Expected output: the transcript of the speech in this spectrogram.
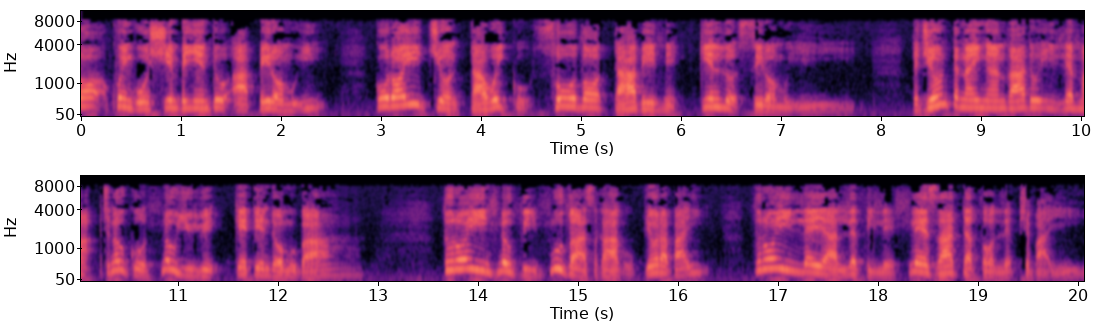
သောအခွင့်ကိုရှင်ဘရင်တို့အားပေးတော်မူ၏ ကိုတော်ဤကျွန်ဒါဝိဒ်ကိုသိုးသောဓာဘေးနှင့်ကင်းလွတ်စေတော်မူ၏တကြွတနိုင်ငံသားတို့၏လက်မှကျွန်ုပ်ကိုနှုတ်ယူ၍ကယ်တင်တော်မူပါသူတို့၏နှုတ်သည်မှုသာစကားကိုပြောရပါ၏သူတို့၏လက်ရလက်သည်လည်းလှည့်စားတတ်သောလက်ဖြစ်ပါ၏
